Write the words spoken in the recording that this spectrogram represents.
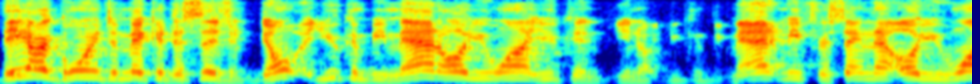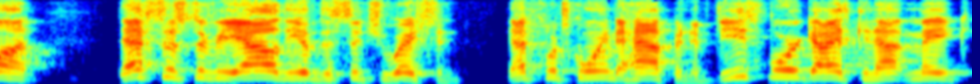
They are going to make a decision. Don't you can be mad all you want. You can, you know, you can be mad at me for saying that all you want. That's just the reality of the situation. That's what's going to happen. If these four guys cannot make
